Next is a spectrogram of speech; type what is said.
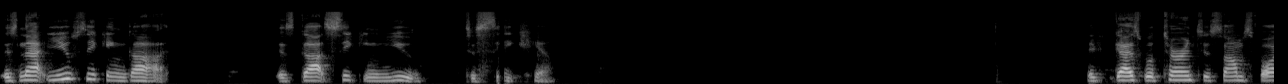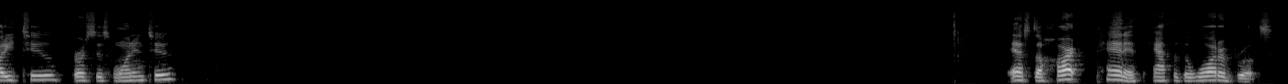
It's not you seeking God, it's God seeking you to seek Him. If you guys will turn to Psalms 42, verses 1 and 2. As the hart panteth after the water brooks,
